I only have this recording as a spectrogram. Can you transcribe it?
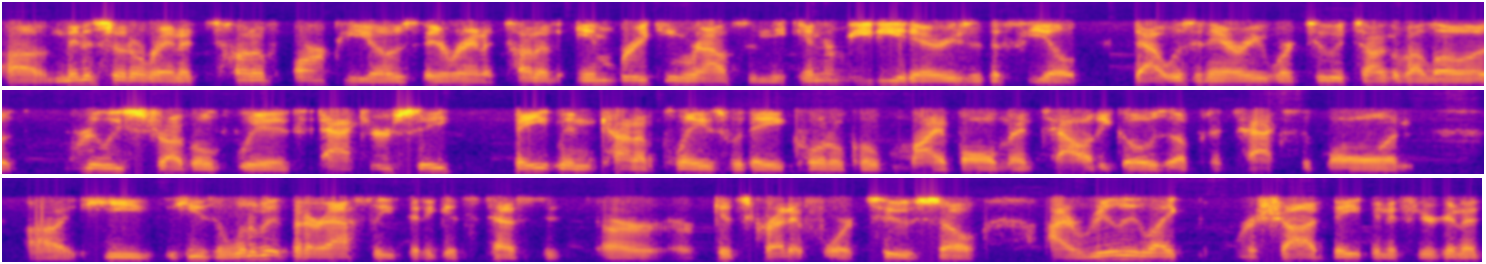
uh, Minnesota ran a ton of RPOs, they ran a ton of in-breaking routes in the intermediate areas of the field. That was an area where Tua Tagovailoa really struggled with accuracy. Bateman kind of plays with a quote unquote my ball mentality, goes up and attacks the ball, and uh, he he's a little bit better athlete than he gets tested or, or gets credit for too. So I really like Rashod Bateman. If you're going to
